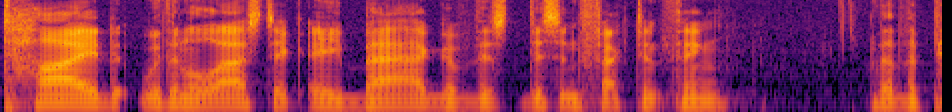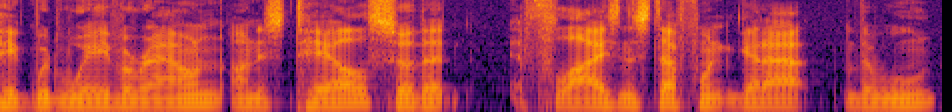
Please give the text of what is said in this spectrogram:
tied with an elastic a bag of this disinfectant thing that the pig would wave around on his tail, so that flies and stuff wouldn't get at the wound.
